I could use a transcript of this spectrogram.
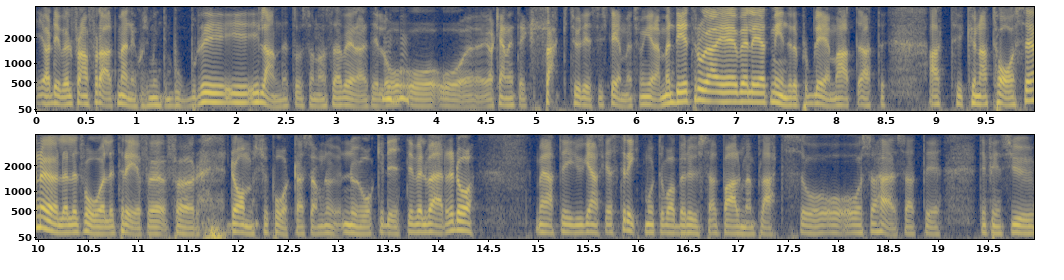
ja det är väl framförallt människor som inte bor i, i, landet och som de serverar till Mhm. och, och, och eh, jag kan inte exakt hur det systemet fungerar men det tror jag är väl ett mindre problem att, att, att kunna ta sig en öl eller två eller tre för, för de supportrar som nu, nu åker dit. Det är väl värre då med att det är ju ganska strikt mot att vara berusad på allmän plats och, och, och så här så att det, det finns ju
